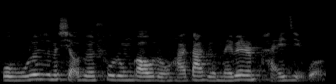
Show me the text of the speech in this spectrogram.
我无论什么小学、初中、高中还是大学，没被人排挤过。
